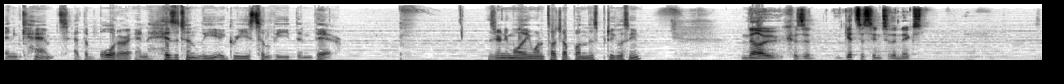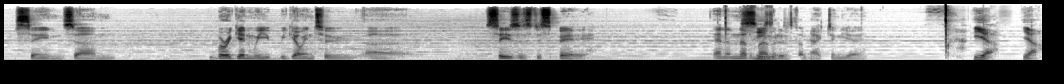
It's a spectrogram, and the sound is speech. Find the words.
encamped at the border and hesitantly agrees to lead them there. Is there any more that you want to touch up on this particular scene? No, because it gets us into the next scenes um, where again we, we go into uh, Caesar's despair and another Caesar- moment of, of acting. Yeah. Yeah, yeah.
